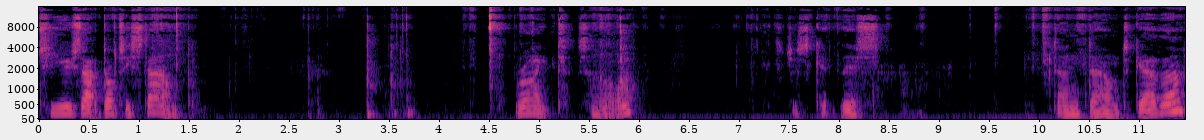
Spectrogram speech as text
to use that dotty stamp. Right, so just get this done down together.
